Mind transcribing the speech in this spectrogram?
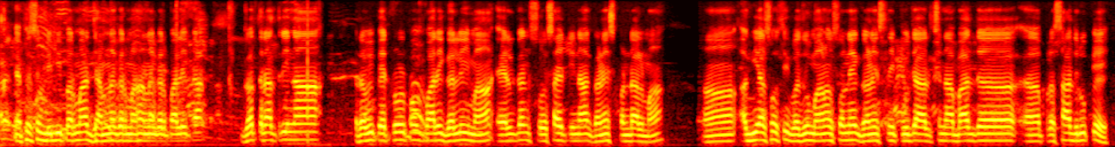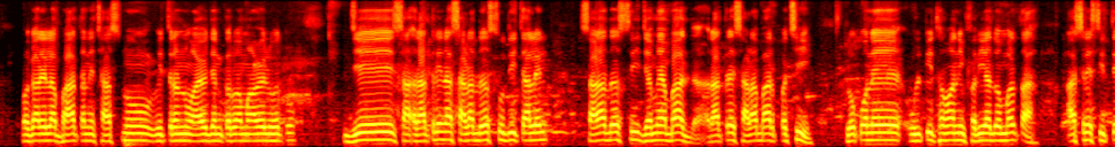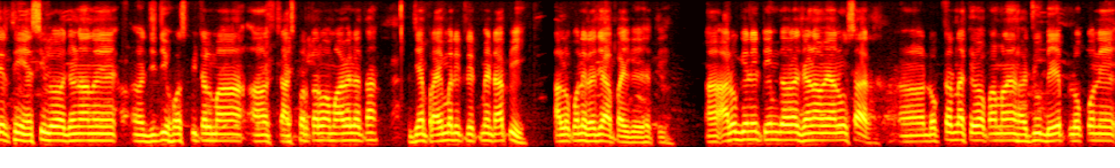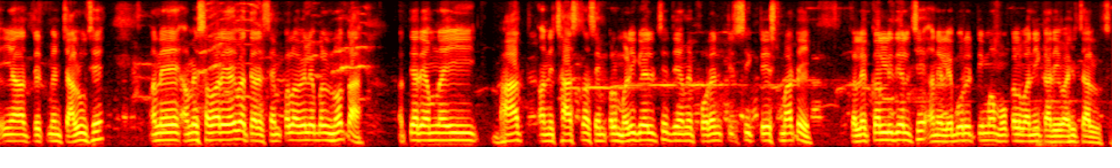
FSL dB Parmar, Jamnagar મહાનગરપાલિકા. ગત રાત્રિના રવિ પેટ્રોલ પંપ વાળી ગલીમાં એલગન સોસાયટીના ગણેશ પંડાલમાં અગિયારસોથી વધુ માણસોને ગણેશની પૂજા અર્ચના બાદ પ્રસાદ રૂપે વઘારેલા ભાત અને છાસનું વિતરણનું આયોજન કરવામાં આવેલું હતું. જે રાત્રિના સાડા દસ સુધી ચાલેલ. સાડા દસથી જમ્યા બાદ રાત્રે સાડા બાર પછી લોકોને ઉલટી થવાની ફરિયાદો મળતા આશરે સિત્તેરથી એંસી જણાને જીજી હોસ્પિટલમાં ટ્રાન્સફર કરવામાં આવેલ હતા. જ્યાં પ્રાઇમરી ટ્રીટમેન્ટ આપી આ લોકોને રજા અપાઈ ગઈ હતી. આરોગ્યની ટીમ દ્વારા જણાવ્યા અનુસાર ડૉક્ટરના કહેવા પ્રમાણે હજુ બે લોકોને અહીંયા ટ્રીટમેન્ટ ચાલુ છે. અને અમે સવારે આવ્યા ત્યારે સેમ્પલ અવેલેબલ નહોતા. અત્યારે અમને એ ભાત અને છાશના સેમ્પલ મળી ગયેલ છે, જે અમે ફોરેન્સિક ટેસ્ટ માટે કલેક્ટ કરી લીધેલ છે અને લેબોરેટરીમાં મોકલવાની કાર્યવાહી ચાલુ છે.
